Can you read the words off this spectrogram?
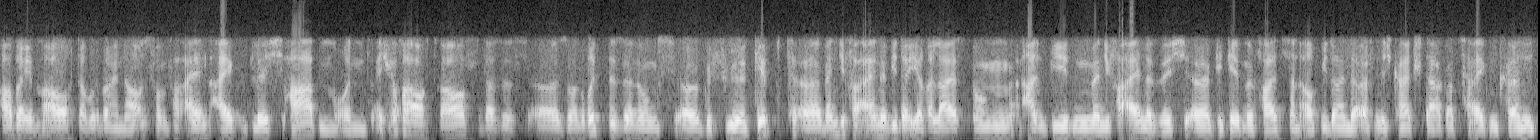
aber eben auch darüber hinaus vom Verein eigentlich haben. Und ich hoffe auch darauf, dass es äh, so ein Rückbesinnungsgefühl gibt, äh, wenn die Vereine wieder ihre Leistungen anbieten, wenn die Vereine sich äh, gegebenenfalls dann auch wieder in der Öffentlichkeit stärker zeigen können.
